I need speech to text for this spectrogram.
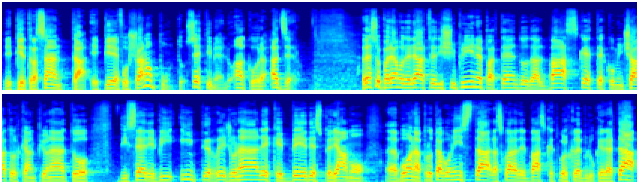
e Pietrasanta e Pieve Fosciana 1 punto, Settimello ancora a 0. Adesso parliamo delle altre discipline, partendo dal basket è cominciato il campionato di Serie B interregionale che vede, speriamo, eh, buona protagonista la squadra del Basketball Club Blu, che in realtà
